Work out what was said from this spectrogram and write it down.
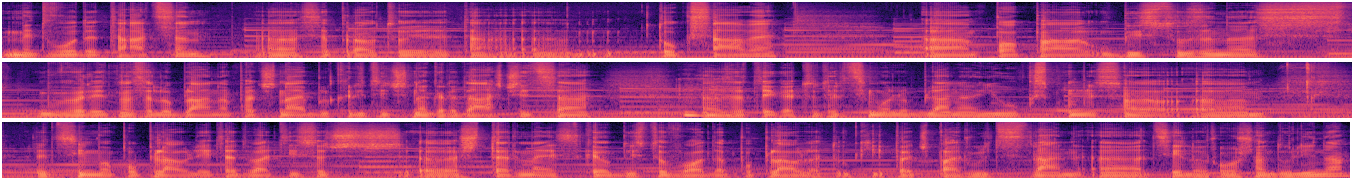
med vode Tacen, uh, se pravi, to je ta uh, tok Save. Uh, pa pa v bistvu za nas, verjetno za Ljubljana, pač najbolj kritična gradaščica, uh -huh. uh, zato je tudi recimo Ljubljana jug, spomni se. Uh, Recimo poplav leta 2014, ki je v bistvu voda poplavila tukaj, pač par ulic stran, uh, celo Rožna dolina.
